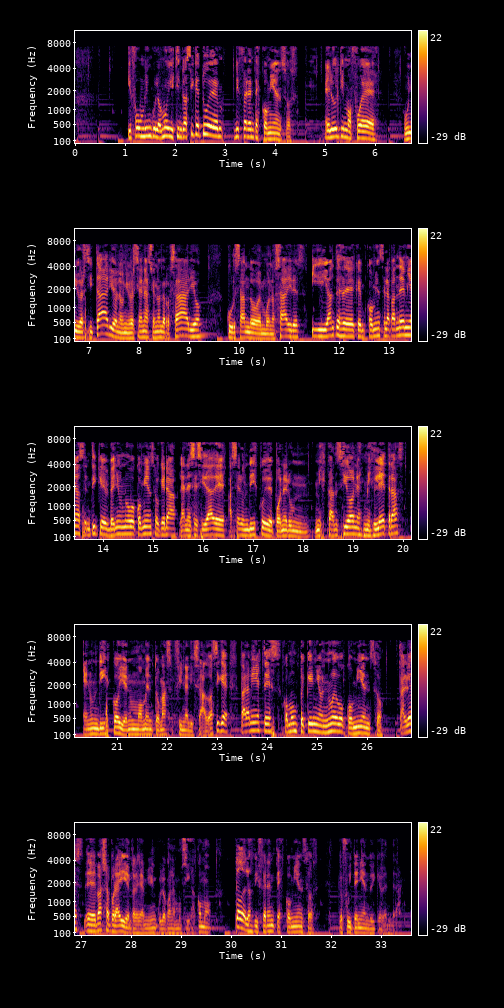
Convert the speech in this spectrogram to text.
Y fue un vínculo muy distinto. Así que tuve diferentes comienzos. El último fue universitario en la Universidad Nacional de Rosario, cursando en Buenos Aires. Y antes de que comience la pandemia sentí que venía un nuevo comienzo que era la necesidad de hacer un disco y de poner mis canciones, mis letras en un disco y en un momento más finalizado. Así que para mí este es como un pequeño nuevo comienzo. Tal vez eh, vaya por ahí en realidad mi vínculo con la música, como todos los diferentes comienzos que fui teniendo y que vendrán.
